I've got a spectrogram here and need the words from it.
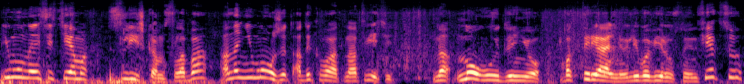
Иммунная система слишком слаба, она не может адекватно ответить на новую для нее бактериальную либо вирусную инфекцию,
